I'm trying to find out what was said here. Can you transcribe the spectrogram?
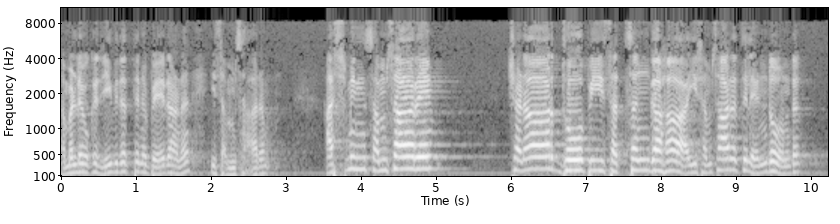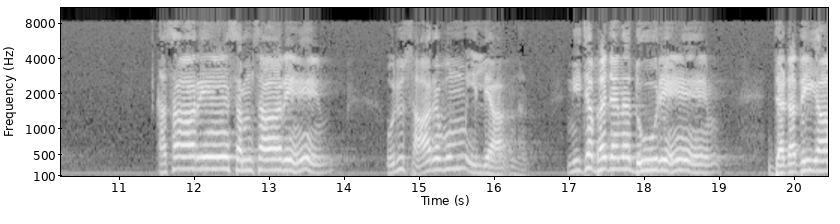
നമ്മളുടെയൊക്കെ ജീവിതത്തിന് പേരാണ് ഈ സംസാരം. അസ്മിൻ സംസാരേ ക്ഷണാർദ്ധോപി സത്സംഗ ഈ സംസാരത്തിൽ എന്തോ ഉണ്ട്. അസാരേ സംസാരേ ഒരു സാരവും ഇല്ല എന്നാണ്. നിജഭജന ദൂരേ ജഡതിയാ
